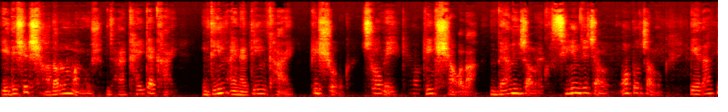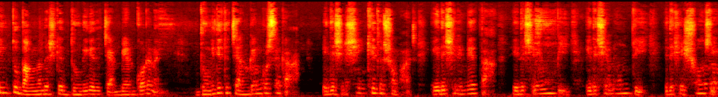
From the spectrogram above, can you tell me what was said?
এদেশের সাধারণ মানুষ যারা খাইটা খায় দিন আয়না দিন খায়। কৃষক, শ্রমিক রিক্সাওয়ালা ভ্যান চালক, সিএনজি চালক, অটো চালক, এরা কিন্তু বাংলাদেশকে দুর্নীতিতে চ্যাম্পিয়ন করে নাই। দুর্নীতিতে চ্যাম্পিয়ন করছে কারা? এদেশের শিক্ষিত সমাজ, এদেশের নেতা, এদেশের এমপি, এদেশের মন্ত্রী, এদেশের সচিব,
